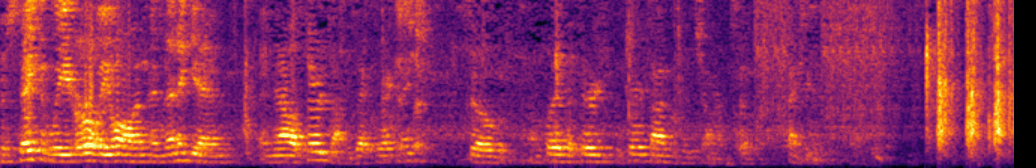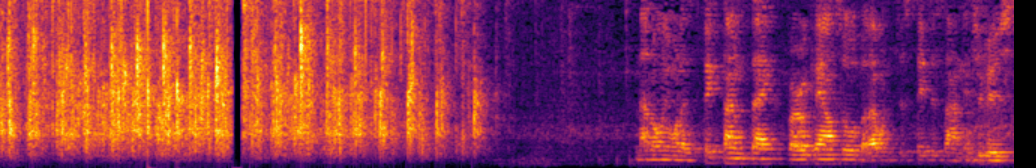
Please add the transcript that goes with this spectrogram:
Mistakenly early on, and then again, and now a third time. Is that correct, Yes, Mitch? sir. So I'm glad the third, the third time is the charm, so thanks again. Not only want to take time to thank Borough Council, but I want to just take this time to introduce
